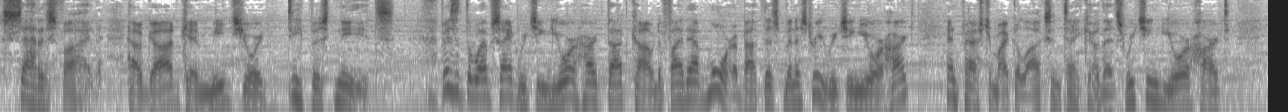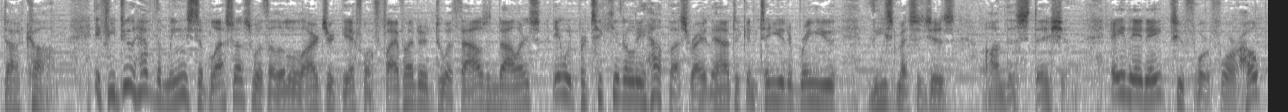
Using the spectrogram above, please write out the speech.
Satisfied How God Can Meet meet your deepest needs. Visit the website reachingyourheart.com to find out more about this ministry, Reaching Your Heart, and Pastor Michael Oxentenko. That's reachingyourheart.com. If you do have the means to bless us with a little larger gift of $500 to $1,000, it would particularly help us right now to continue to bring you these messages on this station. 888 244 HOPE.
